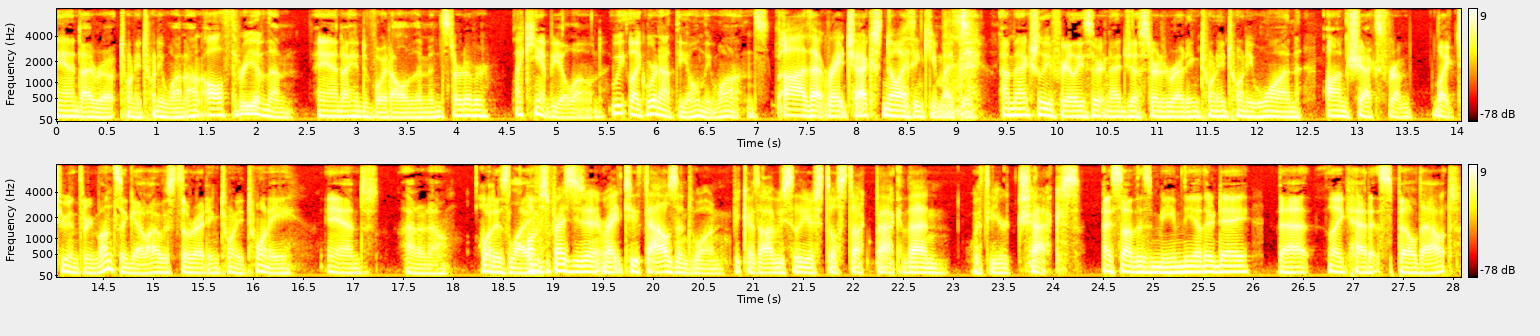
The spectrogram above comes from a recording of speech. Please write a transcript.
and I wrote 2021 on all three of them, and I had to void all of them and start over. I can't be alone. We like we're not the only ones. Ah, that write checks? No, I think you might be. I'm actually fairly certain I just started writing 2021 on checks from like two and three months ago. I was still writing 2020, and I don't know what is life. I'm surprised you didn't write 2001 because obviously you're still stuck back then with your checks. I saw this meme the other day that like had it spelled out.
